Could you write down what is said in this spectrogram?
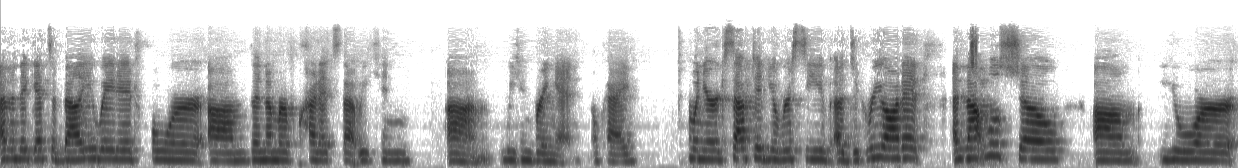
and then it gets evaluated for um, the number of credits that we can, um, we can bring in, okay? When you're accepted, you'll receive a degree audit and that will show um, your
